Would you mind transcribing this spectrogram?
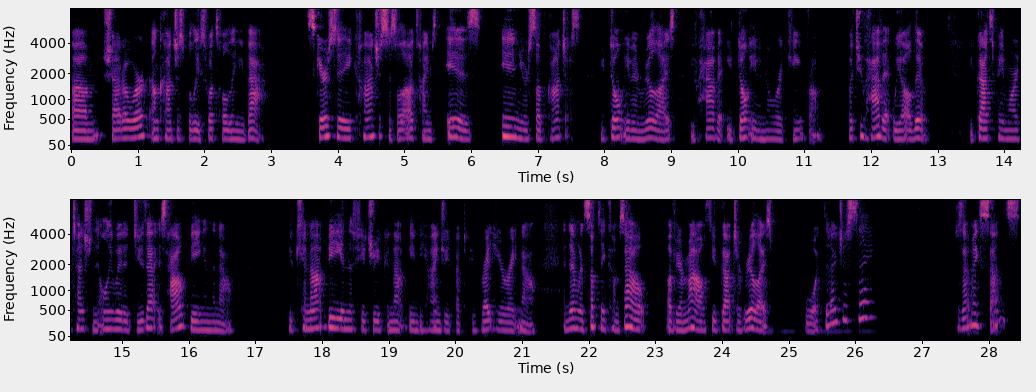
Um, shadow work, unconscious beliefs, what's holding you back? Scarcity consciousness, a lot of times, is in your subconscious. You don't even realize you have it. You don't even know where it came from, but you have it. We all do. You've got to pay more attention. The only way to do that is how? Being in the now. You cannot be in the future. You cannot be behind you. You've got to be right here, right now. And then when something comes out of your mouth, you've got to realize, what did I just say? Does that make sense?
